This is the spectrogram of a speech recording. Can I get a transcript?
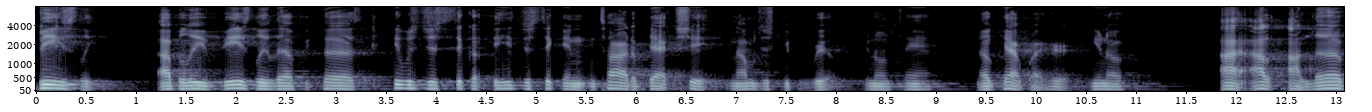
Beasley. I believe Beasley left because he was just sick of, he's just sick and tired of Dak shit. And I'm just keep it real. You know what I'm saying? No cap right here. You know, I I, I love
